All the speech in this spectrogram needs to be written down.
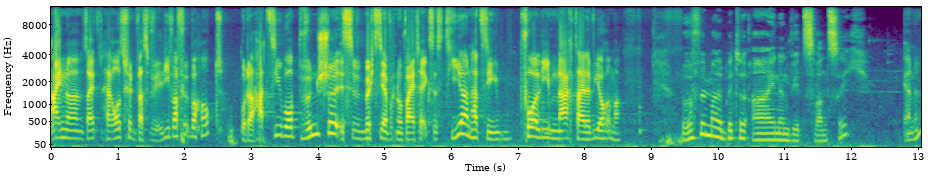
einerseits herausfinden, was will die Waffe überhaupt? Oder hat sie überhaupt Wünsche? Ist, möchte sie einfach nur weiter existieren? Hat sie Vorlieben, Nachteile, wie auch immer? Würfel mal bitte einen W20. Gerne.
